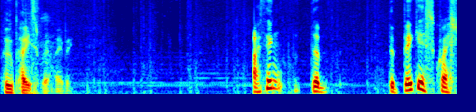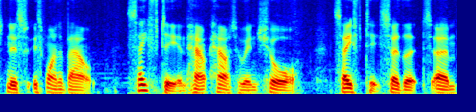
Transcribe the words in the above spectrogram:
who pays for it, maybe? I think the the biggest question is, is one about safety and how, how to ensure safety so that um,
